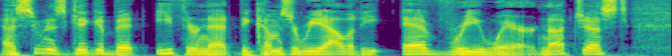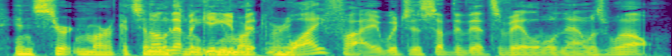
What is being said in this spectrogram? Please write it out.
As soon as gigabit Ethernet becomes a reality everywhere, not just in certain markets. I'm no, looking at gigabit Wi-Fi, which is something that's available now as well.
